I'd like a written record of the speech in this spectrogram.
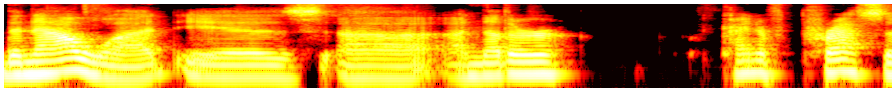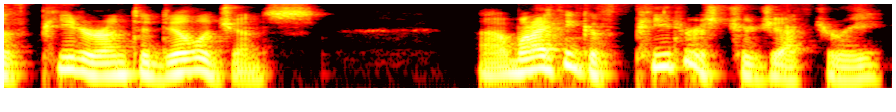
The now what is uh, another kind of press of Peter unto diligence. Uh, when I think of Peter's trajectory,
